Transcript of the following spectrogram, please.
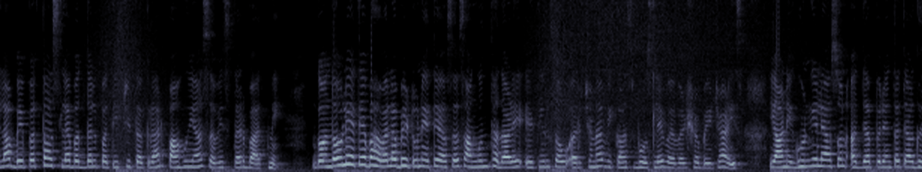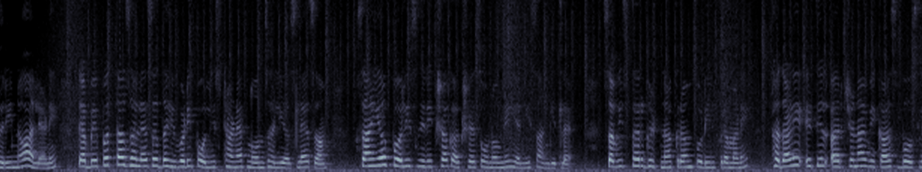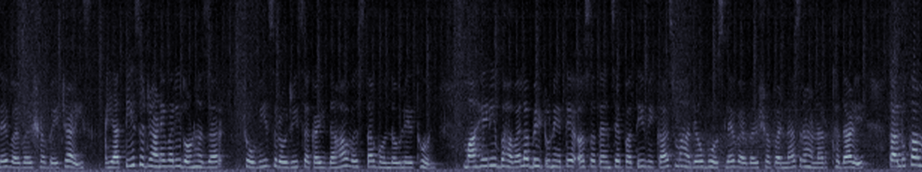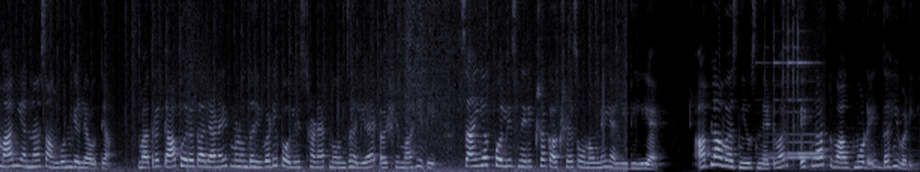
महिला बेपत्ता असल्याबद्दल पतीची तक्रार पाहूया सविस्तर बातमी. गोंदवले येथे भावाला भेटून येते असं सांगून थदाळे येथील सौ अर्चना विकास भोसले वयवर्ष बेचाळीस. या निघून गेल्या असून अद्यापपर्यंत त्या घरी न आल्याने त्या बेपत्ता झाल्याचं दहिवडी पोलीस ठाण्यात नोंद झाली असल्याचं सहाय्यक पोलीस निरीक्षक अक्षय सोनवणे यांनी सांगितलंय. सविस्तर घटनाक्रम पुढीलप्रमाणे थदाळे येथील अर्चना विकास भोसले वयवर्ष बेचाळीस. या तीस जानेवारी दोन हजार चोवीस रोजी सकाळी दहा वाजता गोंदवले येथून. माहेरी भावाला भेटून येते असं त्यांचे पती विकास महादेव भोसले वय वर्ष पन्नास राहणार थदाळे तालुका मान यांना सांगून गेल्या होत्या. मात्र त्या परत आल्या नाहीत म्हणून दहिवडी पोलीस ठाण्यात नोंद झाली आहे अशी माहिती सहाय्यक पोलीस निरीक्षक अक्षय सोनवणे यांनी दिली आहे. आपला आवाज न्यूज नेटवर्क एकनाथ वाघमोडे दहिवडी.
